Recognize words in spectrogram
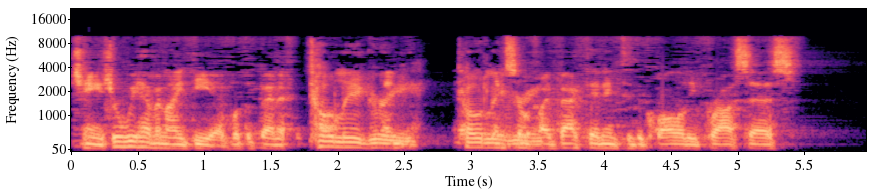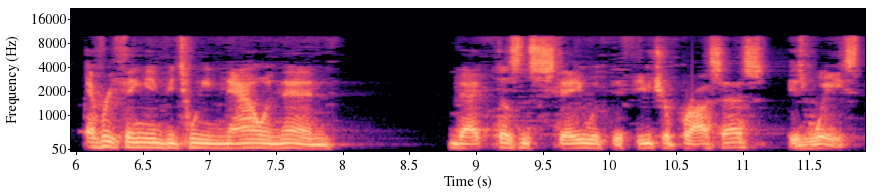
changed or we have an idea of what the benefits totally are. agree and, Totally. And so if I back that into the quality process, everything in between now and then that doesn't stay with the future process is waste,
